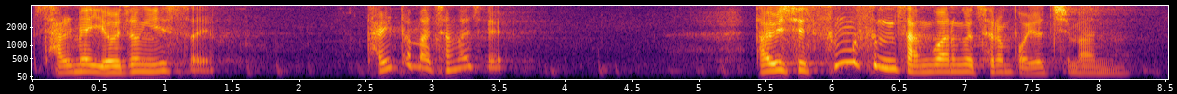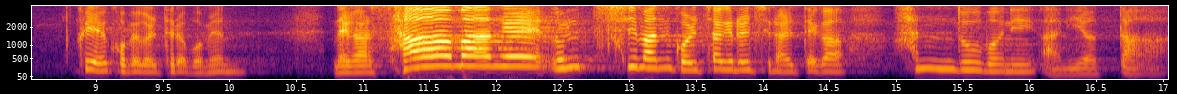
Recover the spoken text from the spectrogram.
삶의 여정이 있어요. 다윗도 마찬가지예요. 다윗이 승승장구하는 것처럼 보였지만 그의 고백을 들어보면 내가 사망의 음침한 골짜기를 지날 때가 한두 번이 아니었다.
